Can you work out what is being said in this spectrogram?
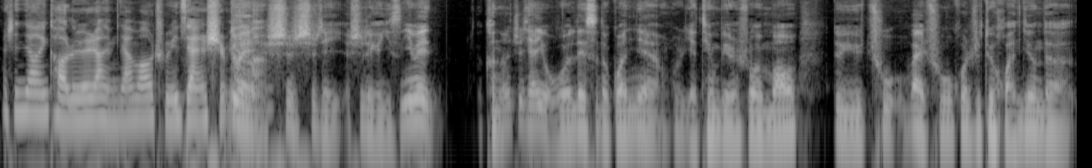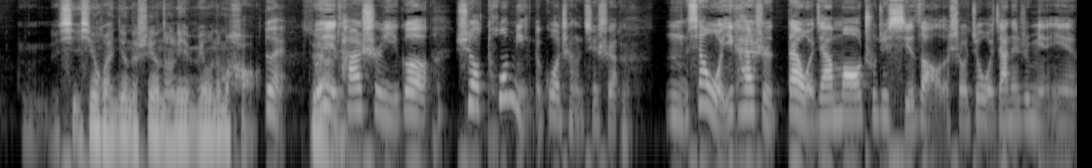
那申江，你考虑让你们家猫出去见世面吗对，？是是这是这个意思。因为可能之前有过类似的观念，或者也听别人说，猫对于出外出或者是对环境的嗯新新环境的适应能力没有那么好。对，所以它是一个需要脱敏的过程。其实，嗯，像我一开始带我家猫出去洗澡的时候，就我家那只缅因，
